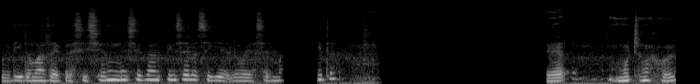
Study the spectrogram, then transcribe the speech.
Poquitito más de precisión necesito el pincel, así que lo voy a hacer más chiquita. Mucho mejor.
